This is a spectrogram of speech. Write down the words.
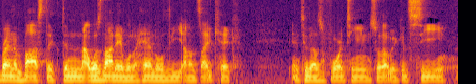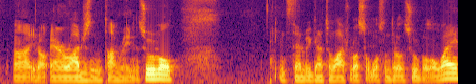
Brandon Bostick did not was not able to handle the onside kick in 2014, so that we could see uh, you know Aaron Rodgers and Tom Brady in the Super Bowl. Instead, we got to watch Russell Wilson throw the Super Bowl away.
